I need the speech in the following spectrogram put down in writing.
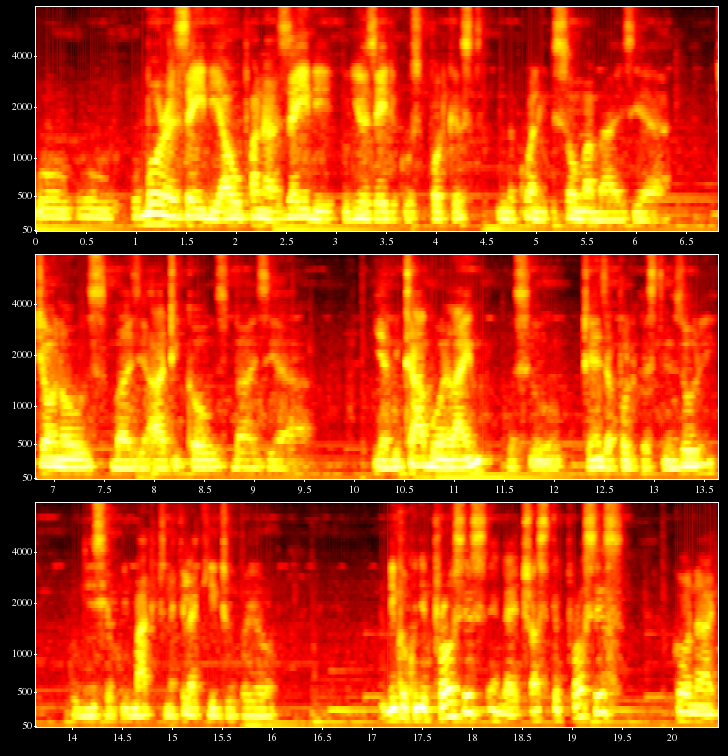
u, u, ubora zaidi au upana zaidi kujua zaidi kuhusu podcast. Nimekuwa nikisoma baadhi ya journals baadhi ya articles baadhi ya ya vitabu online kuhusu kutengeneza podcast nzuri jinsi ya kuimarket na kila kitu. Kwa hiyo niko kwenye process and i trust the process. Kwao na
